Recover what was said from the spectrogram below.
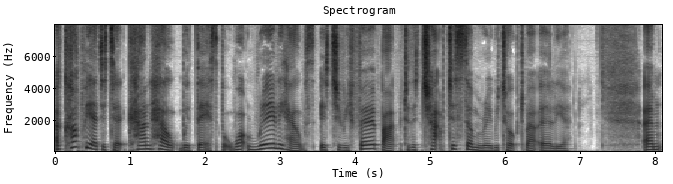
A copy editor can help with this, but what really helps is to refer back to the chapter summary we talked about earlier. Um,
